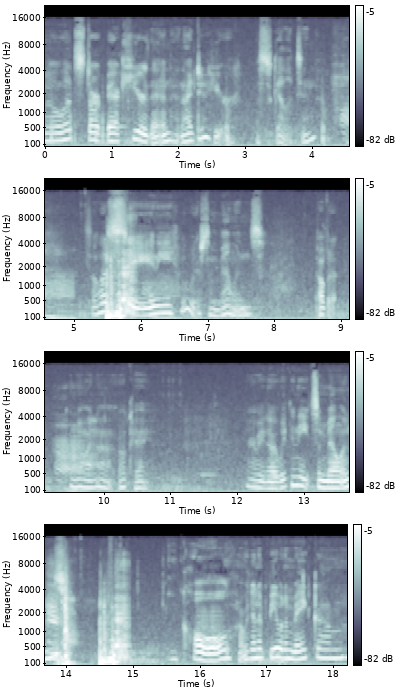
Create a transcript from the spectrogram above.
Well, let's start back here then. And I do hear a skeleton. Ah. So let's see. Any. Ooh, there's some melons. Oh, but. Ah. No, I'm not. Okay. There we go. We can eat some melons. And coal. Are we gonna be able to make um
